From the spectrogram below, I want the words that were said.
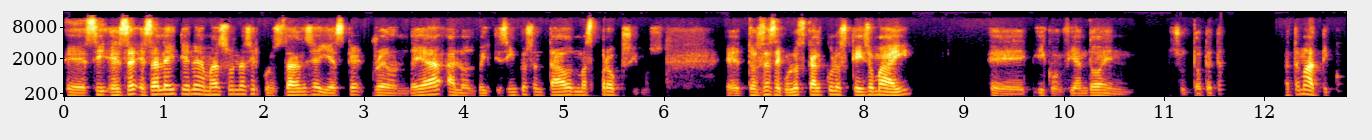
Eh, sí, esa, esa ley tiene además una circunstancia y es que redondea a los 25 centavos más próximos. Entonces, según los cálculos que hizo May, eh, y confiando en su dote matemático,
